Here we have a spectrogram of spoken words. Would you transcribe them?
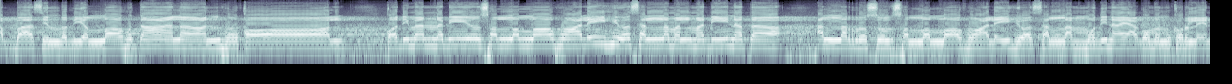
عباس رضي الله تعالى عنه قال قدم النبي صلى الله عليه وسلم المدينة আল্লাহ রসুল সাল্লাহ আলাইহি ওয়াসাল্লাম মদিনায় আগমন করলেন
